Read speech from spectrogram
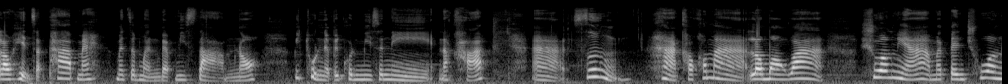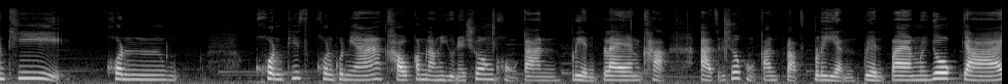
เราเห็นจากภาพไหมมันจะเหมือนแบบมี 3 เนาะมิถุนเนี่ยเป็นคนมีเสน่ห์นะคะ อ่า ซึ่งหากเขาเข้ามาเรามองว่าช่วงเนี้ยมันเป็นช่วงที่คน คนที่คนคนนี้เขากำลังอยู่ในช่วงของการเปลี่ยนแปลงค่ะ อาจจะเป็นช่วงของการปรับเปลี่ยน เปลี่ยนแปลงโยกย้าย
